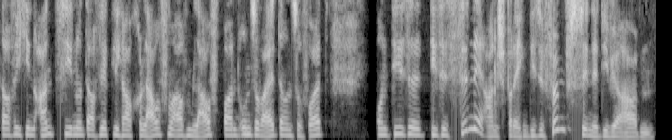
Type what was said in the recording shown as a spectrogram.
darf ich ihn anziehen und darf wirklich auch laufen auf dem Laufband und so weiter und so fort und diese, diese Sinne ansprechen, diese fünf Sinne, die wir haben.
